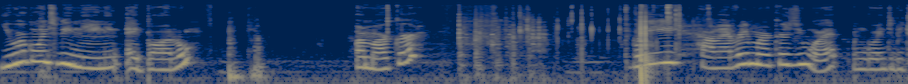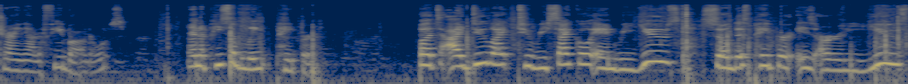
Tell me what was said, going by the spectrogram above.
You are going to be needing a bottle, a marker, three, however markers you want. I'm going to be trying out a few bottles. And a piece of blank paper. But I do like to recycle and reuse, so this paper is already used,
